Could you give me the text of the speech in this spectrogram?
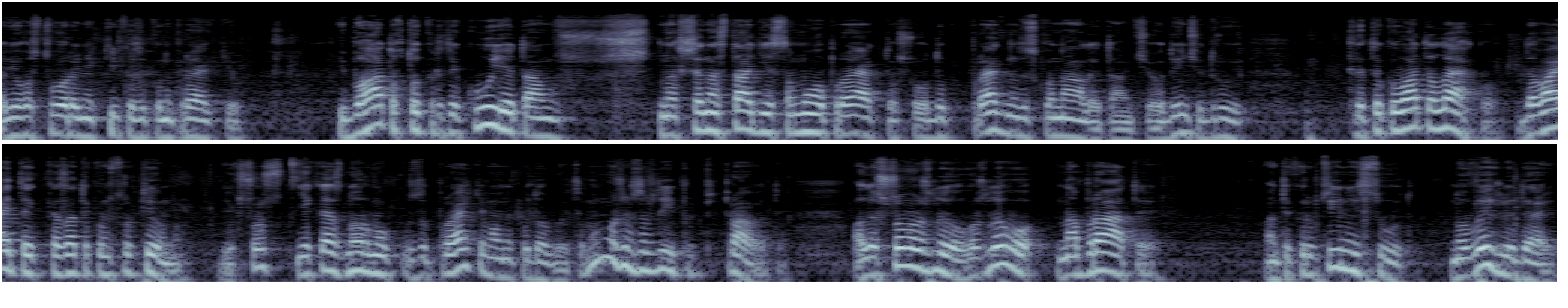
е, його створення, кілька законопроєктів. І багато хто критикує там ще на стадії самого проекту, що проект недосконалий, там, чи один, чи другий. Критикувати легко. Давайте казати конструктивно. Якщо якась норма з проєкту вам не подобається, ми можемо завжди її підправити. Але що важливо? Важливо набрати антикорупційний суд нових людей.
